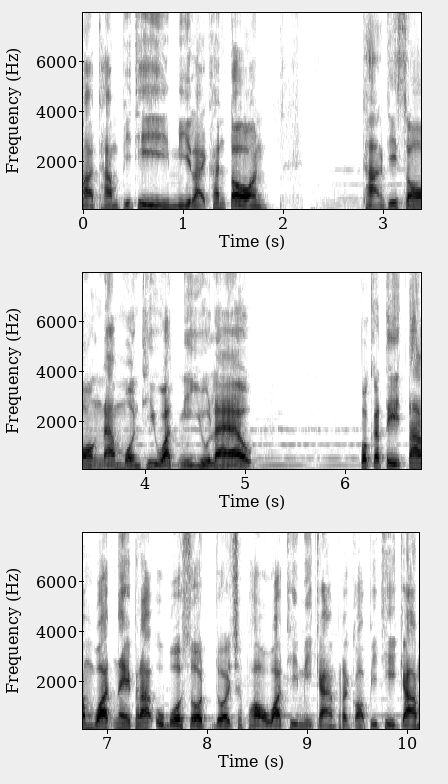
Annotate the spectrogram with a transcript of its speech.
มาทำพิธีมีหลายขั้นตอน ทางที่ 2 น้ำมนต์ที่วัดมีอยู่แล้วปกติตามวัดในพระอุโบสถ โดยเฉพาะวัดที่มีการประกอบพิธีกรรม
